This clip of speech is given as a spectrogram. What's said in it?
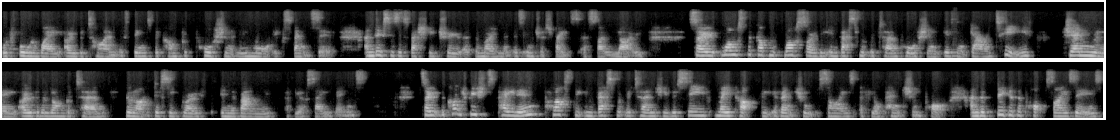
would fall away over time as things become proportionately more expensive. And this is especially true at the moment as interest rates are so low. So whilst the government, whilst sorry, the investment return portion isn't guaranteed, generally over the longer term, you're likely to see growth in the value of your savings. So the contributions paid in plus the investment returns you receive make up the eventual size of your pension pot. And the bigger the pot size is,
